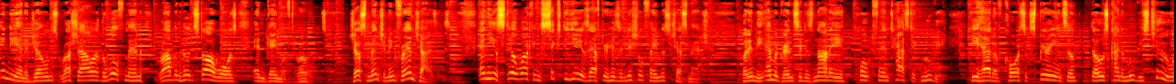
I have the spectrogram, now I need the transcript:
Indiana Jones, Rush Hour, The Wolfmen, Robin Hood, Star Wars, and Game of Thrones. Just mentioning franchises. And he is still working 60 years after his initial famous chess match. But in The Emigrants, it is not a, quote, fantastic movie. He had, of course, experience in those kind of movies too,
